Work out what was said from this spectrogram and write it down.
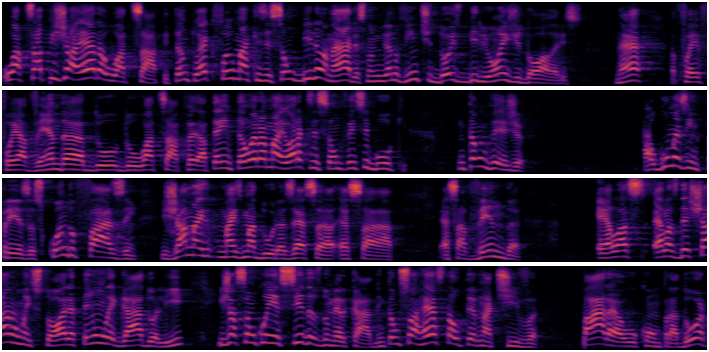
O WhatsApp já era o WhatsApp, tanto é que foi uma aquisição bilionária, se não me engano, 22 bilhões de dólares. Né? Foi, foi a venda do, do WhatsApp. Até então era a maior aquisição do Facebook. Então, veja, algumas empresas, quando fazem já mais, mais maduras essa, essa, essa venda, elas, elas deixaram uma história, têm um legado ali e já são conhecidas no mercado. Então só resta alternativa para o comprador,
